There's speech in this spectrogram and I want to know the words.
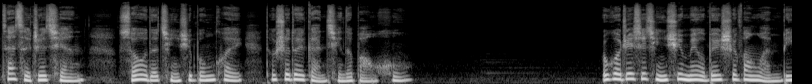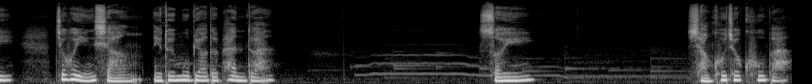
在此之前，所有的情绪崩溃都是对感情的保护。如果这些情绪没有被释放完毕，就会影响你对目标的判断。所以，想哭就哭吧，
